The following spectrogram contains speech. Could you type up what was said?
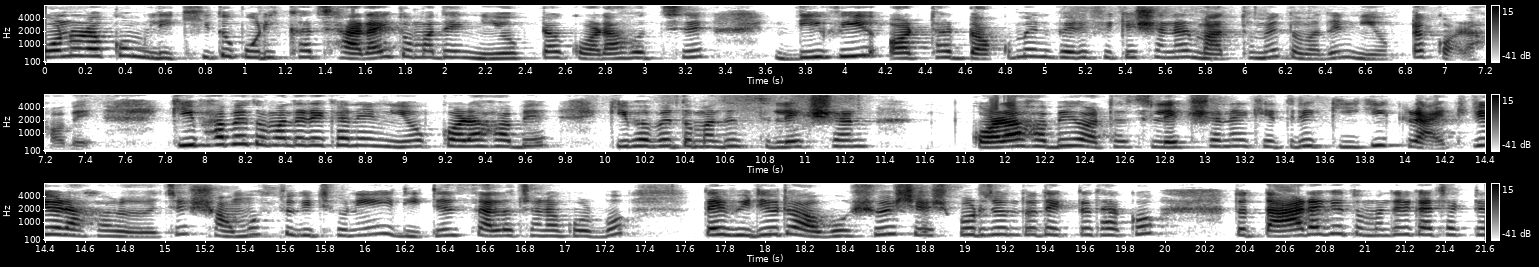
কোনো রকম লিখিত পরীক্ষা ছাড়াই তোমাদের নিয়োগটা করা হচ্ছে। ডিভি অর্থাৎ ডকুমেন্ট ভেরিফিকেশনের মাধ্যমে তোমাদের নিয়োগটা করা হবে। কীভাবে তোমাদের এখানে নিয়োগ করা হবে, কীভাবে তোমাদের সিলেকশন করা হবে, অর্থাৎ সিলেকশনের ক্ষেত্রে কি কি ক্রাইটেরিয়া রাখা রয়েছে, সমস্ত কিছু নিয়ে ডিটেলস আলোচনা করব। তাই ভিডিওটা অবশ্যই শেষ পর্যন্ত দেখতে থাকো। তো তার আগে তোমাদের কাছে একটা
